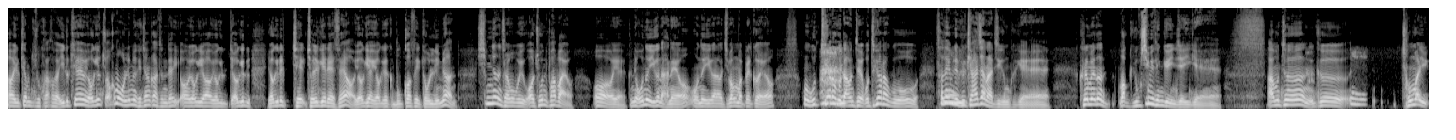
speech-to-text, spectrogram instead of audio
아 이렇게 하면 같아. 이렇게 여기 조금만 올리면 괜찮을 것 같은데. 어 여기 어, 여기 여기 여기를 제, 절개를 해서요. 여기 여기 묶어서 이렇게 올리면 10년은 젊어 보이고 어 좋은데 봐봐요. 어, 예. 근데 오늘 이건 안 해요. 오늘 이거랑 지방만 뺄 거예요. 그럼 어떻게 하라고 나한테 어떻게 하라고. 선생님들이 그렇게 하잖아, 지금 그게. 그러면은 막 욕심이 생겨, 이제 이게. 아무튼 그 네, 정말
